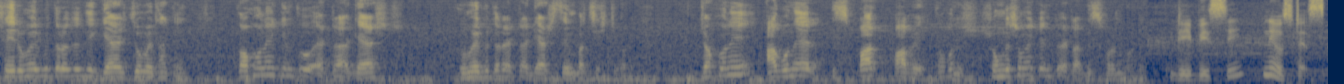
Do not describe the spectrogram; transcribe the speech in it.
সেই রুমের ভিতরে যদি গ্যাস জমে থাকে তখনই কিন্তু একটা গ্যাস রুমের ভিতরে একটা গ্যাস চেম্বার সৃষ্টি করে। যখনই আগুনের স্পার্ক পাবে, তখনই সঙ্গে সঙ্গে কিন্তু একটা বিস্ফোরণ ঘটে। ডিবিসি নিউজ ডেস্ক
